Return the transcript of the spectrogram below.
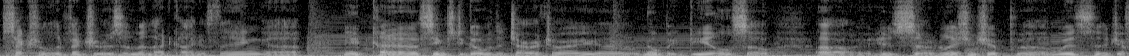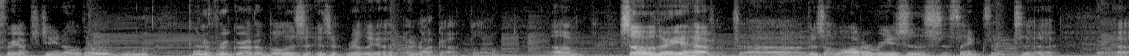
sexual adventurism and that kind of thing. Uh, it kind of seems to go with the territory, uh, no big deal. So uh, his uh, relationship uh, with Jeffrey Epstein, although mm, kind of regrettable, isn't, isn't really a, a knockout blow. Um, so there you have it. Uh, there's a lot of reasons to think that uh, uh,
